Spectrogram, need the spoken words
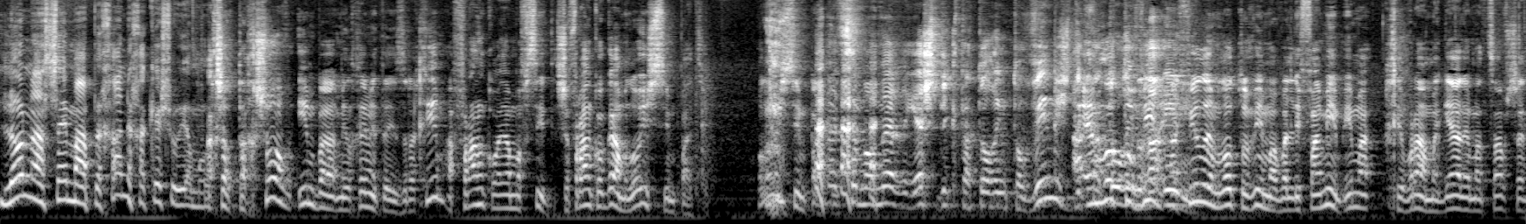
לא נעשה מהפכה, נחכה שהוא ימות. עכשיו תחשוב אם במלחמת האזרחים הפרנקו היה מפסיד, שפרנקו גם לא איש סימפטי, הוא לא איש סימפטי. בעצם אומר, יש דיקטטורים טובים, יש הם לא דיקטטורים טובים, רעים. אפילו הם לא טובים, אבל לפעמים אם החברה מגיעה למצב של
